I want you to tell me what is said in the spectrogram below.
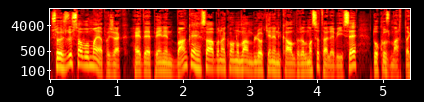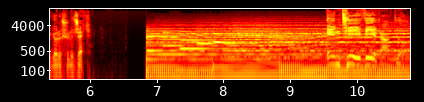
sözlü savunma yapacak. HDP'nin banka hesabına konulan blokenin kaldırılması talebi ise 9 Mart'ta görüşülecek. NTV Radyo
